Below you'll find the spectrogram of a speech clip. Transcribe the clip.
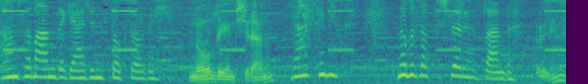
Tam zamanında geldiniz doktor bey. Ne oldu hemşire hanım? Yasemin nabız atışları hızlandı. Öyle mi?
